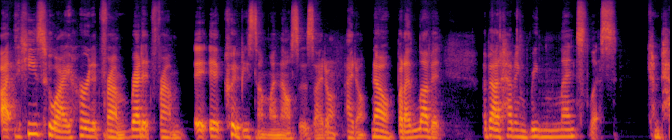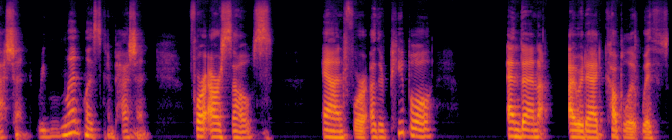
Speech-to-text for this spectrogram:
I, he's who I heard it from, read it from. It, it could be someone else's. I don't I don't know, but I love it about having relentless compassion, relentless compassion for ourselves and for other people, and then I would add couple it with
